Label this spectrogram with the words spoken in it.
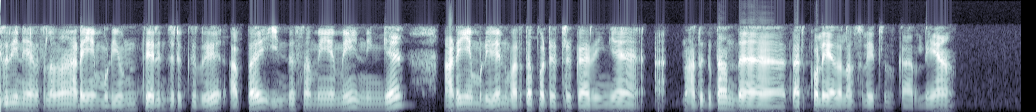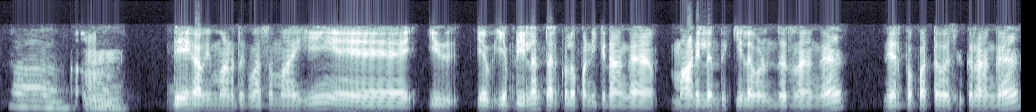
இறுதி நேரத்துல தான் அடைய முடியும்னு தெரிஞ்சிருக்குது. அப்ப இந்த சமயமே நீங்க அடைய முடியலன்னு வருத்தப்பட்டுட்டு இருக்காதீங்க. அதுக்கு தான் அந்த தற்கொலை அதெல்லாம் சொல்லிட்டு இருக்காரு இல்லையா? தேக அபிமானத்துக்கு வசமாகி இது எப்- எப்படி எல்லாம் தற்கொலை பண்ணிக்கிறாங்க? மாடியில இருந்து கீழே விழுந்துடுறாங்க நெருப்ப பத்த வச்சுக்கிறாங்க.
